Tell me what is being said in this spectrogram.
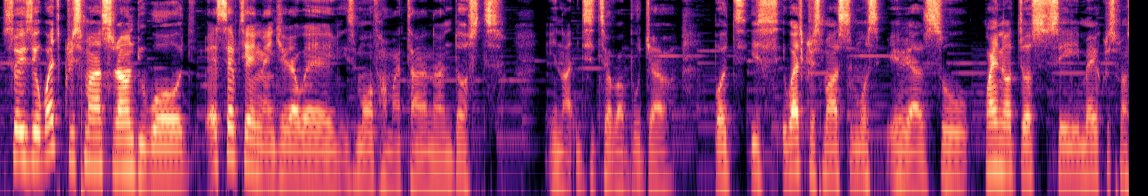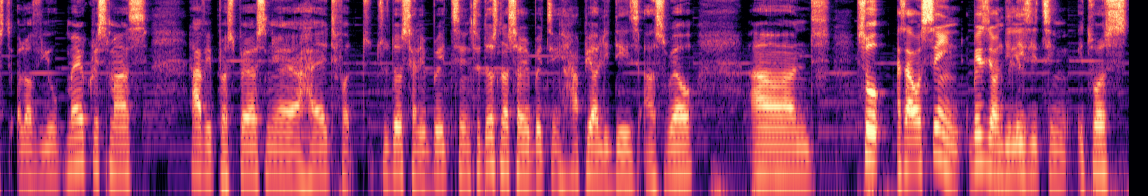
So it's a white Christmas around the world, except here in Nigeria where it's more of Harmattan and dust in the city of Abuja. But it's white Christmas in most areas, so why not just say Merry Christmas to all of you? Merry Christmas, have a prosperous new year ahead for to, to those celebrating, to those not celebrating, happy holidays as well. And so, as I was saying, based on the lazy thing, it was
